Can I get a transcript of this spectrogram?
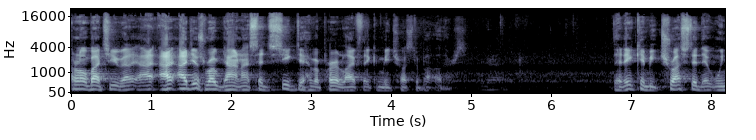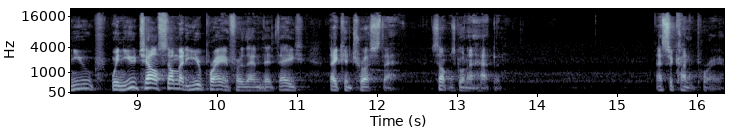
I don't know about you, I, I, I just wrote down, I said, seek to have a prayer life that can be trusted by others that it can be trusted that when you when you tell somebody you're praying for them that they they can trust that something's going to happen. That's the kind of prayer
